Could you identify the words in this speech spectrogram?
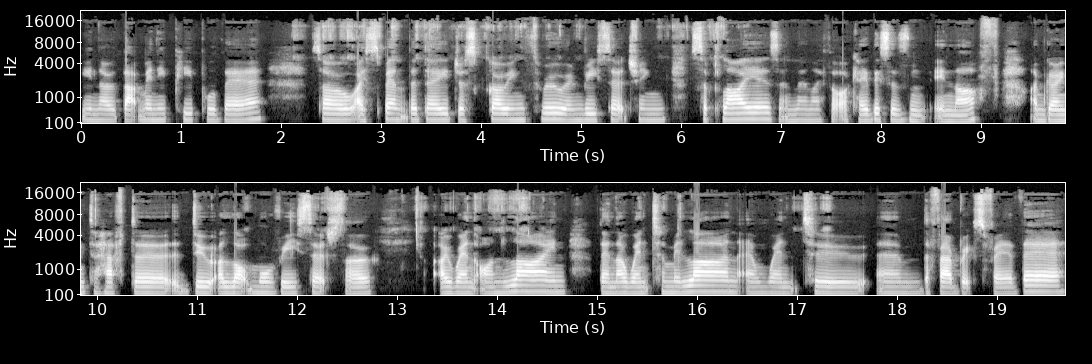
you know, that many people there. So I spent the day just going through and researching suppliers. And then I thought, okay, this isn't enough. I'm going to have to do a lot more research. So I went online. Then I went to Milan and went to um, the fabrics fair there.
